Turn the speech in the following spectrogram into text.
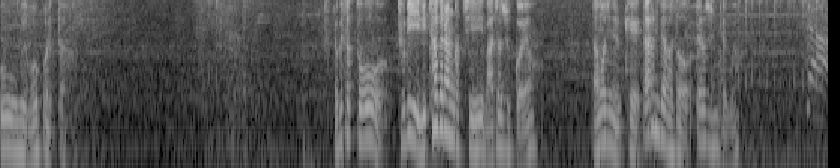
오 이거 먹을 뻔했다. 여기서 또 둘이 리차드랑 같이 맞아줄 거예요. 나머지는 이렇게 다른 데 가서 때려주시면 되고요. 자,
